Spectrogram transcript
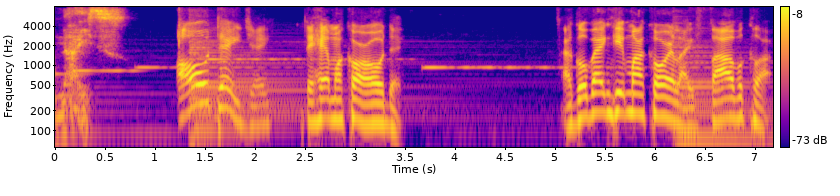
Nice. All day, Jay. They had my car all day. I go back and get my car at like five o'clock.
